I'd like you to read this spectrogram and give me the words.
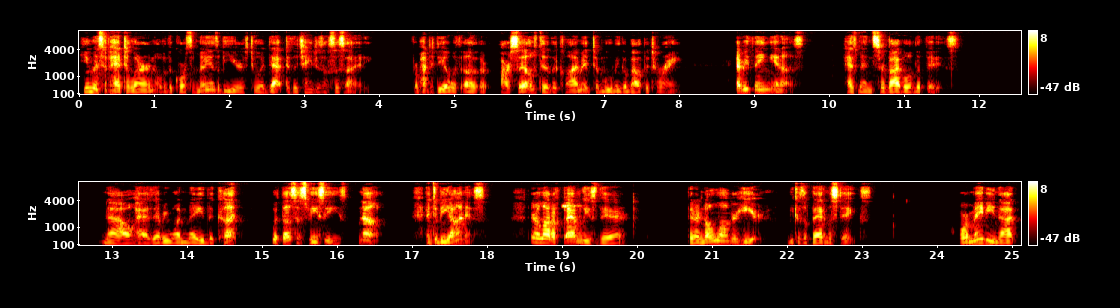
humans have had to learn over the course of millions of years to adapt to the changes of society from how to deal with other, ourselves to the climate to moving about the terrain. Everything in us has been survival of the fittest. Now, has everyone made the cut with us as species? No. And to be honest, there are a lot of families there that are no longer here because of bad mistakes. Or maybe not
